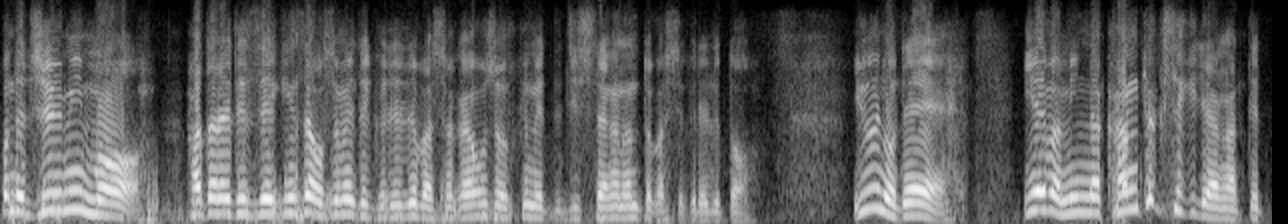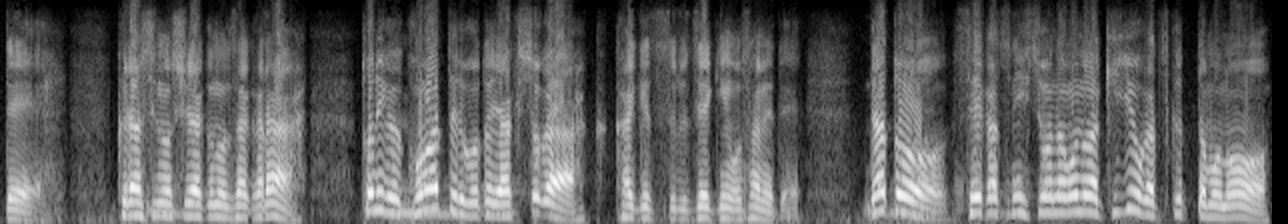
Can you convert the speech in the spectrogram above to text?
ほんで、住民も働いて税金さえ納めてくれれば、社会保障を含めて自治体が何とかしてくれると。いうので、いわばみんな観客席で上がってって、暮らしの主役の座から、とにかく困ってることは役所が解決する税金を納めて、で、あと、生活に必要なものは企業が作ったものを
